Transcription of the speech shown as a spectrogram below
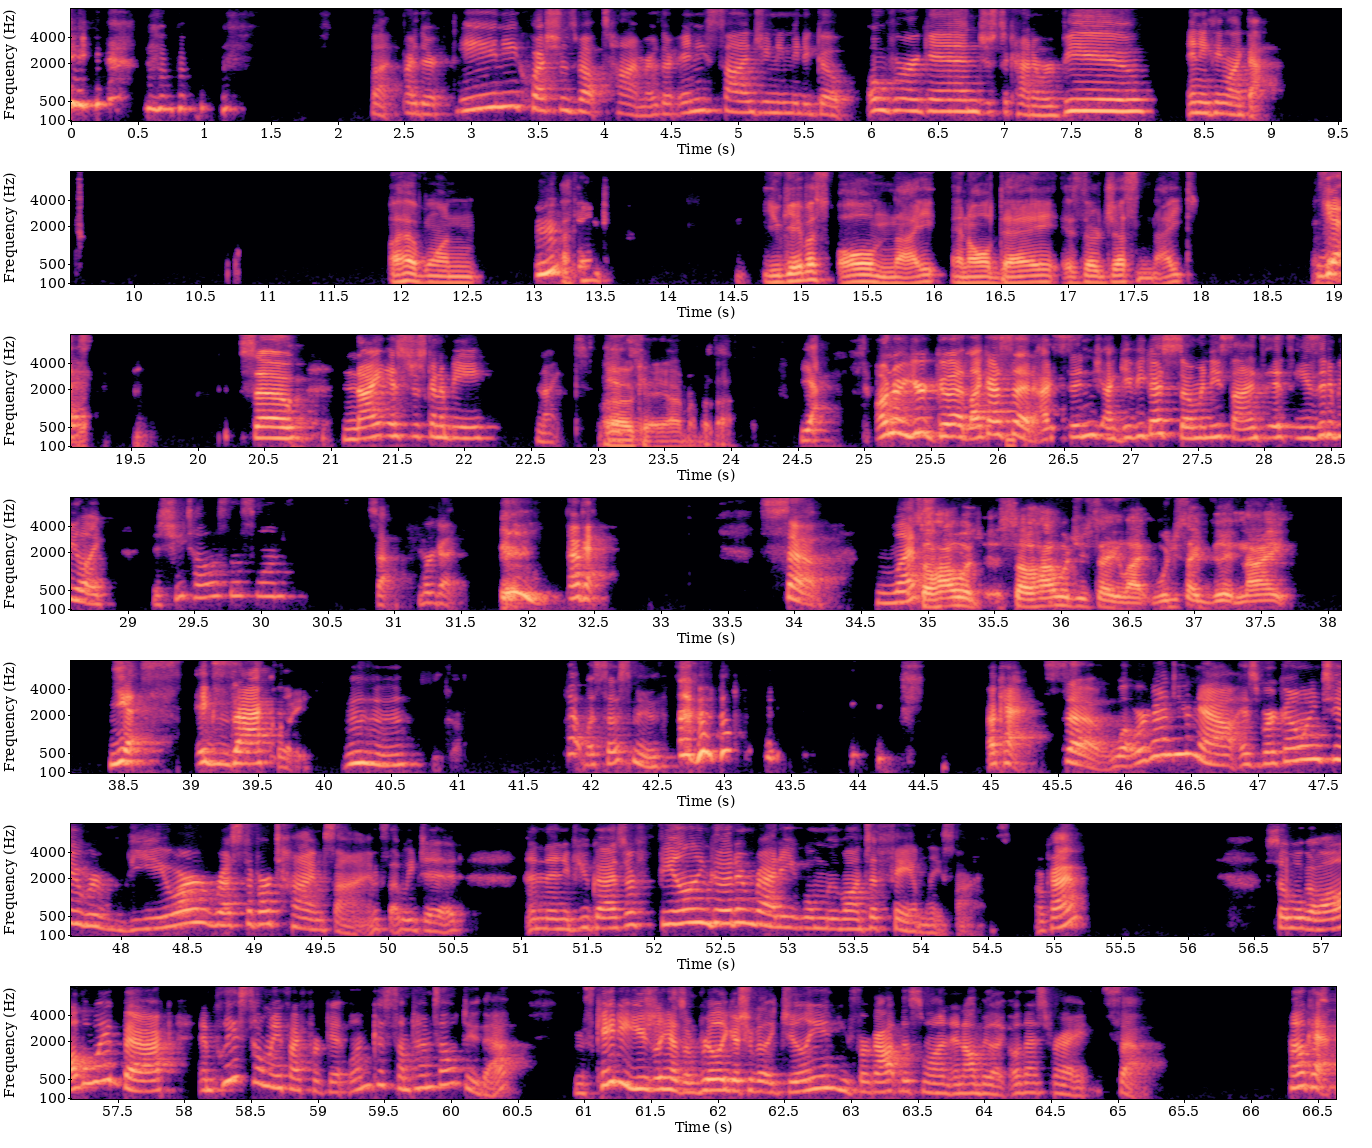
But are there any questions about time? Are there any signs you need me to go over again just to kind of review? Anything like that? I have one. Mm-hmm. I think you gave us all night and all day. Is there just night? Is yes. So night is just going to be night. It's, okay, I remember that. Yeah. Oh no, you're good. Like I said, I send I give you guys so many signs. It's easy to be like, did she tell us this one? So we're good. okay. So let's. So how would so how would you say like would you say good night? Yes, exactly. Mm-hmm. Okay. That was so smooth. okay, so what we're going to do now is we're going to review our rest of our time signs that we did. And then if you guys are feeling good and ready, we'll move on to family signs. Okay? So we'll go all the way back. And please tell me if I forget one, because sometimes I'll do that. Miss Katie usually has a really good, she'll be like, Gillian, you forgot this one. And I'll be like, oh, that's right. So, okay.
